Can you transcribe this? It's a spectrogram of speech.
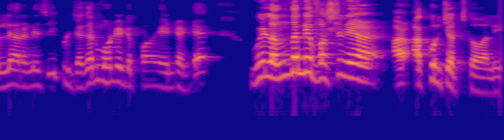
వెళ్ళారనేసి ఇప్పుడు జగన్మోహన్ రెడ్డి ఏంటంటే వీళ్ళందరినీ ఫస్ట్ హక్కును చేర్చుకోవాలి.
